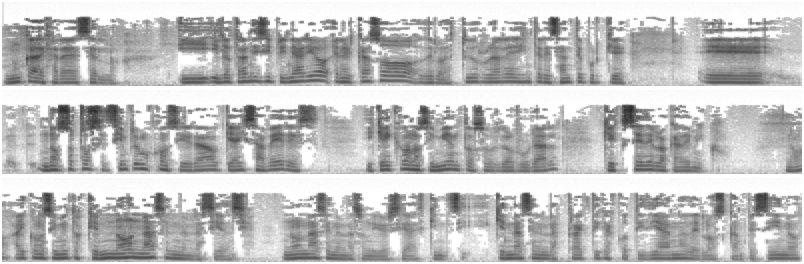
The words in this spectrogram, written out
nunca dejará de serlo. Y, lo transdisciplinario, en el caso de los estudios rurales, es interesante porque eh, nosotros siempre hemos considerado que hay saberes y que hay conocimientos sobre lo rural que excede lo académico. ¿no? Hay conocimientos que no nacen en la ciencia, no nacen en las universidades, que, que, nacen en las prácticas cotidianas de los campesinos,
